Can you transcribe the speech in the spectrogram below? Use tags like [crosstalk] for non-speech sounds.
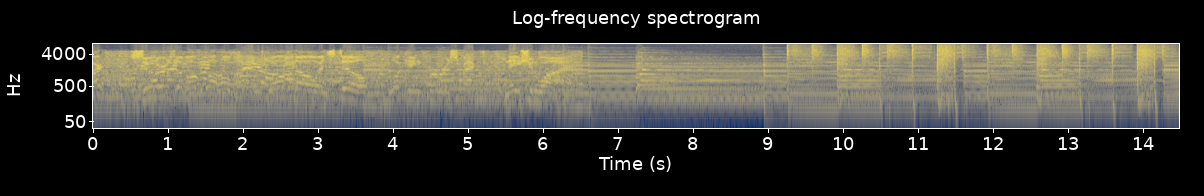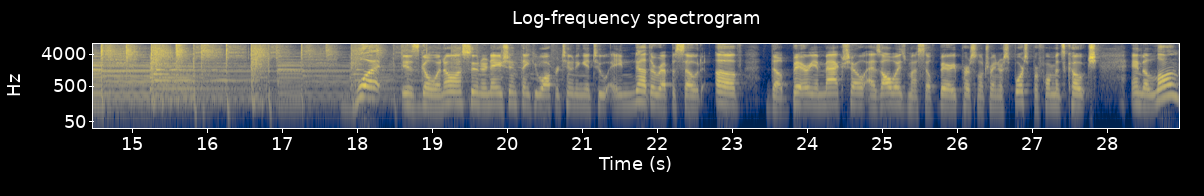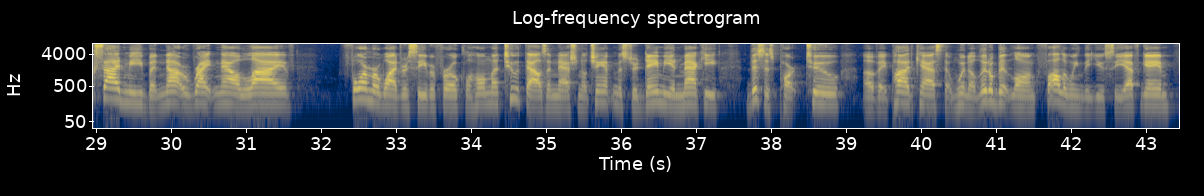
start. Sooners of Oklahoma at 12 0 and still looking for respect nationwide. What is going on, Sooner Nation? Thank you all for tuning into another episode of the Barry and Mack Show. As always, myself, Barry, personal trainer, sports performance coach, and alongside me, but not right now, live, former wide receiver for Oklahoma, 2000 national champ, Mr. Damian Mackey. This is part two of a podcast that went a little bit long following the UCF game.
